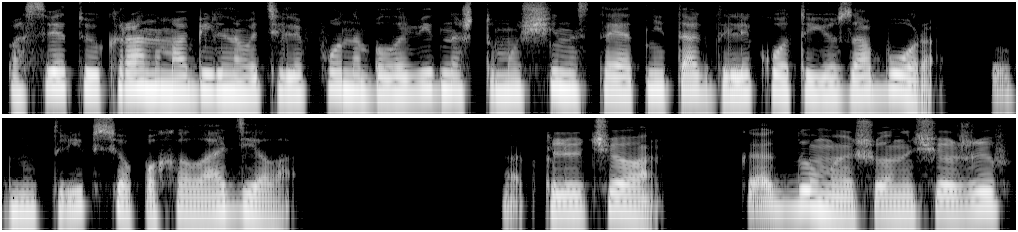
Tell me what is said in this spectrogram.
По свету экрана мобильного телефона было видно, что мужчины стоят не так далеко от ее забора. Внутри все похолодело. «Отключен. Как думаешь, он еще жив?»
